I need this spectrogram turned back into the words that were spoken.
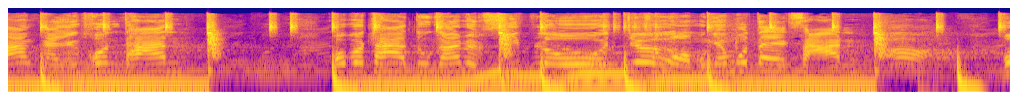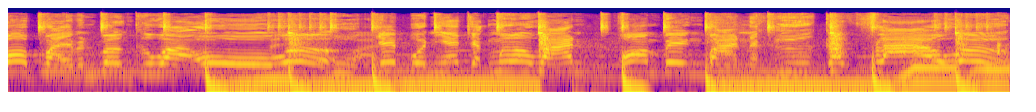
ทางไกายยังทนทานเพราะประทาตัวงานแบบซิปโลเจอสมองมึงยังบ่แตกสารว่าไปมันเบิ่งคือว่าโอเวอร์ วเก็บบนเนี้ยจากเมื่อวานพร้อมเบ่งบานน่ะคือกับฟลาวเวอร์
